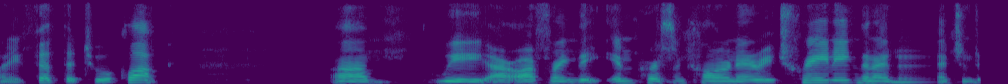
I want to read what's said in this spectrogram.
25th at 2 o'clock. Um, we are offering the in-person culinary training that I mentioned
